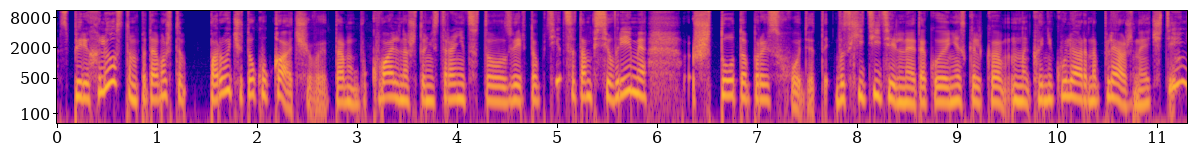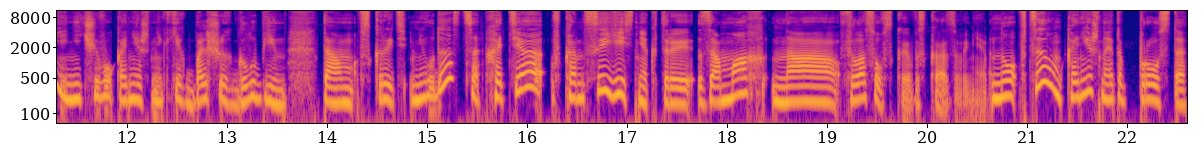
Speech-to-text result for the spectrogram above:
с перехлестом, потому что порой чуток укачивает. Там буквально, что не страница, то зверь, то птица, там все время что-то происходит. Восхитительное такое несколько каникулярно-пляжное чтение. Ничего, конечно, никаких больших глубин там вскрыть не удастся, хотя в конце есть некоторый замах на философское высказывание. Но в целом, конечно, это просто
